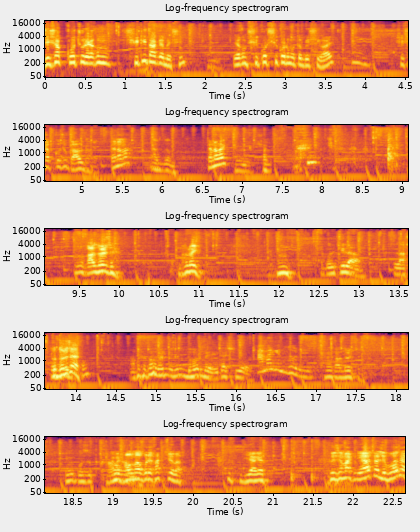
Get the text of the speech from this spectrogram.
যেসব কচুর এরকম সিটি থাকে বেশি এরকম শিকড় শিকড় মতো বেশি হয় সেসব কচু গাল ধরে। তাই না? একদম। কেন ভাই? হুম, হুম, গাল ধরেছে। ভালোই। বলছিলাম লাস্ট তো ধরেছে? আমার ধরবে এটা শিওর আমার কিন্তু ধরবি। হ্যাঁ, গাল ধরেছে। তুমি প্রচুর খাও আমি করে খাচ্ছি এবার। দিয়ে আগে ফ্রিজে মাছ ইয়ে আছে লেবু আছে?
